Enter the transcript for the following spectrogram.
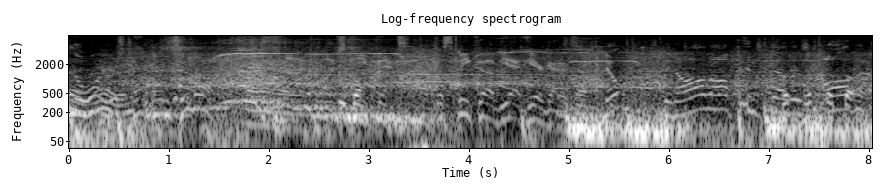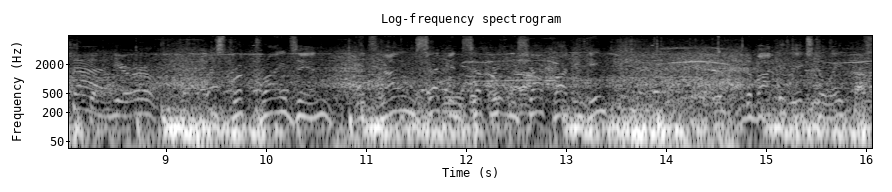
and the Warriors take on two more. Not much defense to speak of yet here, guys. Nope. It's been all offense, fellas, all the time here early. Westbrook drives in. It's nine seconds separating the shot clock and game. Ibaka kicks to Akers.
